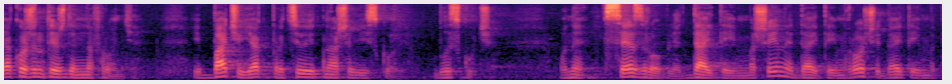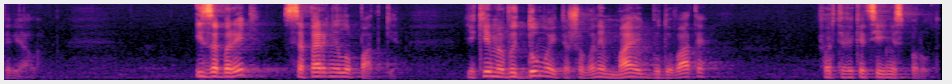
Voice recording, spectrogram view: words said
Я кожен тиждень на фронті і бачу, як працюють наші військові. Блискуче. Вони все зроблять. Дайте їм машини, дайте їм гроші, дайте їм матеріали. І заберіть саперні лопатки, якими ви думаєте, що вони мають будувати фортифікаційні споруди.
